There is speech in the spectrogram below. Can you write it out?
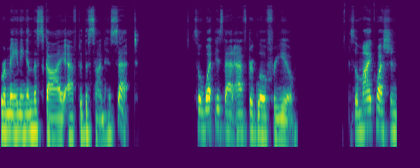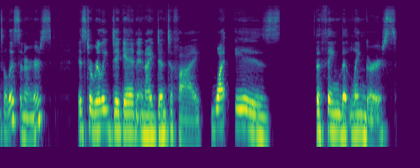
remaining in the sky after the sun has set. So, what is that afterglow for you? So, my question to listeners is to really dig in and identify what is the thing that lingers?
